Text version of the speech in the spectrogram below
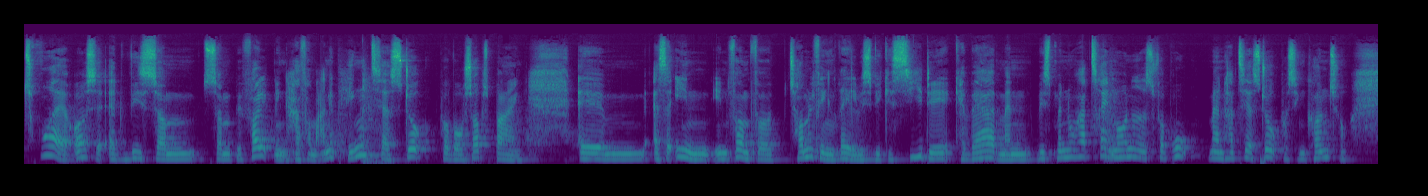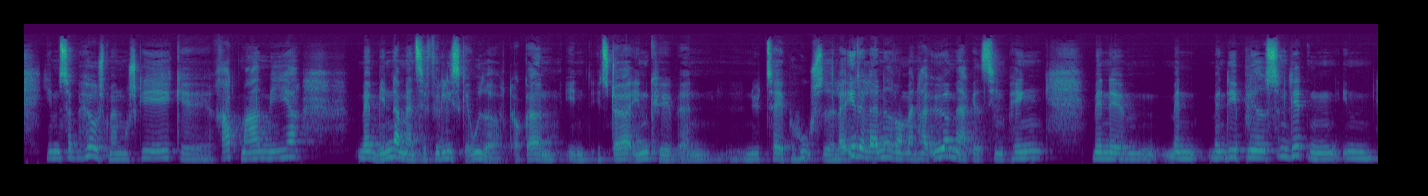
tror jeg også, at vi som, som befolkning har for mange penge til at stå på vores opsparing. Øhm, altså en, en form for tommelfingerregel, hvis vi kan sige det, kan være, at man, hvis man nu har tre måneders forbrug, man har til at stå på sin konto, jamen så behøves man måske ikke øh, ret meget mere, med mindre man selvfølgelig skal ud og, og gøre en, en, et større indkøb af en nyt tag på huset, eller et eller andet, hvor man har øremærket sine penge. Men, øh, men, men det er blevet sådan lidt en, en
